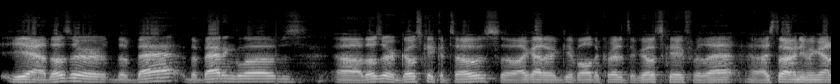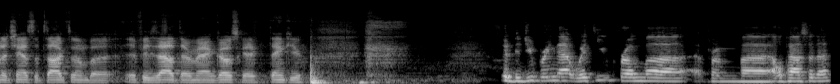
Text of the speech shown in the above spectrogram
Yeah, those are the bat, the batting gloves. Uh, those are Gosuke Katoh's, so I gotta give all the credit to Gosuke for that. Uh, I still haven't even gotten a chance to talk to him, but if he's out there, man, Gosuke, thank you. so, did you bring that with you from uh, from uh, El Paso then?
